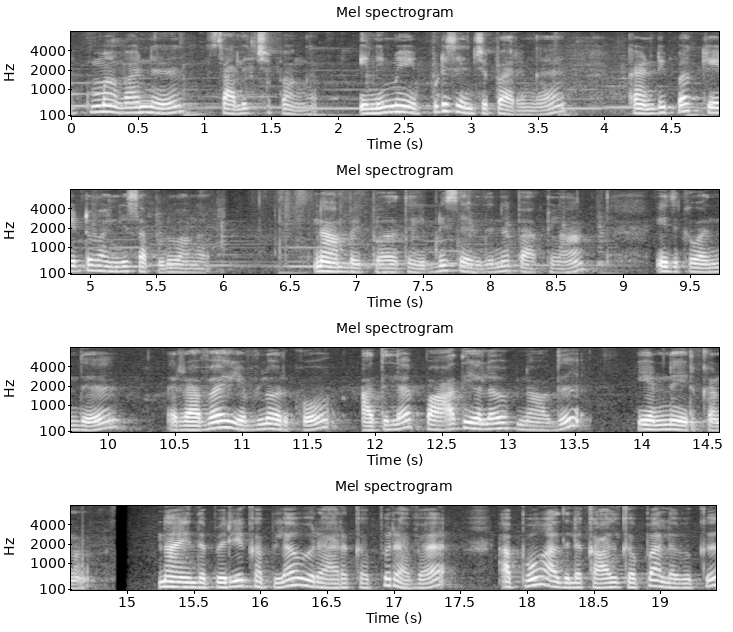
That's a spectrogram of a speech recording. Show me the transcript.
உப்புமாவான்னு சலிச்சுப்பாங்க. இனிமேல் எப்படி செஞ்சு பாருங்கள் கண்டிப்பாக கேட்டு வாங்கி சாப்பிடுவாங்க. நாம் இப்போ அதை எப்படி செய்கிறதுன்னு பார்க்கலாம். இதுக்கு வந்து ரவை எவ்வளோ இருக்கோ அதில் பாதி அளவுக்குனாவது எண்ணெய் இருக்கணும். நான் இந்த பெரிய கப்பில் ஒரு அரை கப்பு ரவை அப்போது அதில் கால் கப்பு அளவுக்கு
